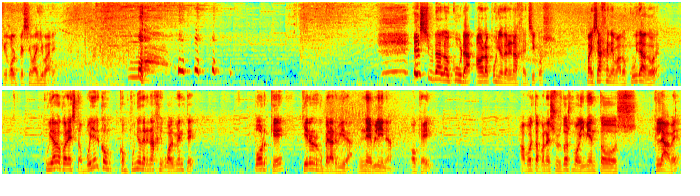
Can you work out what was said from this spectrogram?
qué golpe se va a llevar, eh. Es una locura. Ahora puño drenaje, chicos. Paisaje nevado. Cuidado, eh. Cuidado con esto. Voy a ir con, puño drenaje igualmente. Porque quiero recuperar vida. Neblina. Ok. Ha vuelto a poner sus dos movimientos clave.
